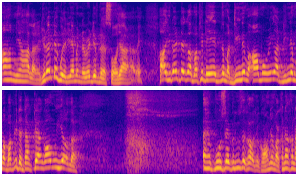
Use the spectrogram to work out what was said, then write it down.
အားများလာတယ် United ကိုလည်းဒီတိုင်းပဲ narrative နဲ့စော်ကြတာပဲဟာ United ကဘာဖြစ်တယ်ဒီမှာဒီနေ့မှာ Amorim ကဒီနေ့မှာဘာဖြစ်တယ်ဒါကန်ကောင်းမှုရောက်လာအဲပိုစကလူးစကားကိုကျွန်တော်ခေါင်းထဲမှာခဏခဏ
